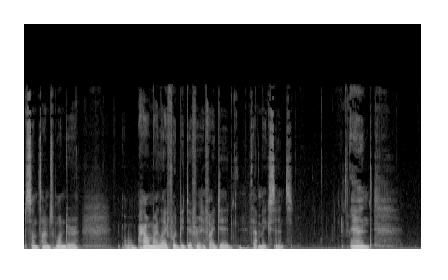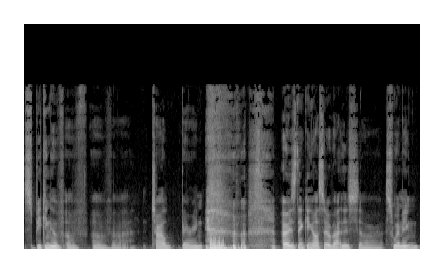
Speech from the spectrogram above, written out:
sometimes wonder how my life would be different if I did, if that makes sense. And speaking of of of uh, childbearing, I was thinking also about this uh, swimming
